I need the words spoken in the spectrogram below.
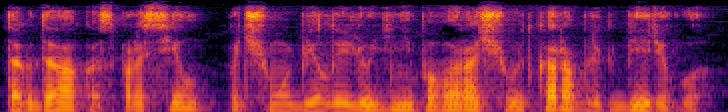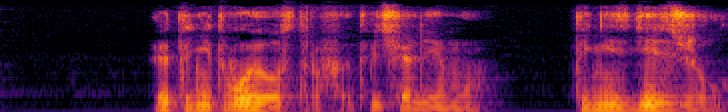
Тогда Ака спросил, почему белые люди не поворачивают корабль к берегу. «Это не твой остров», — отвечали ему. «Ты не здесь жил».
